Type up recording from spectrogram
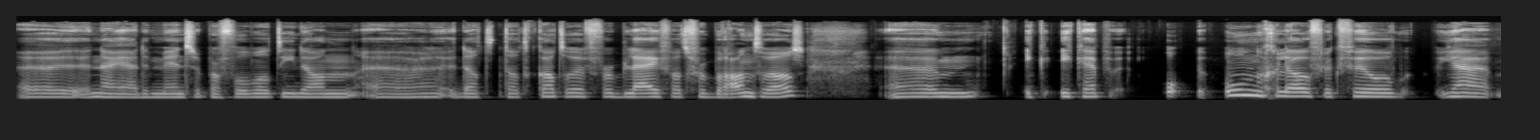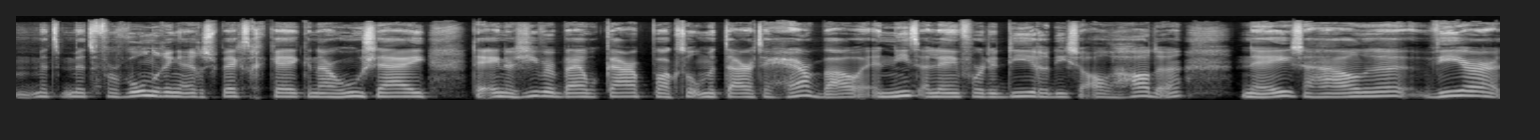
uh, nou ja, de mensen bijvoorbeeld die dan uh, dat, dat kattenverblijf wat verbrand was. Um, ik, ik heb ongelooflijk veel ja, met, met verwondering en respect gekeken naar hoe zij de energie weer bij elkaar pakten om het daar te herbouwen. En niet alleen voor de dieren die ze al hadden. Nee, ze haalden weer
